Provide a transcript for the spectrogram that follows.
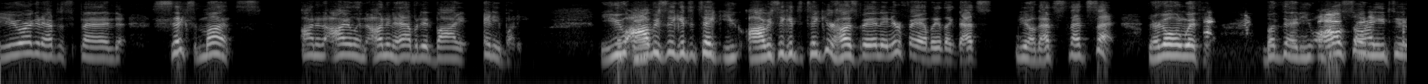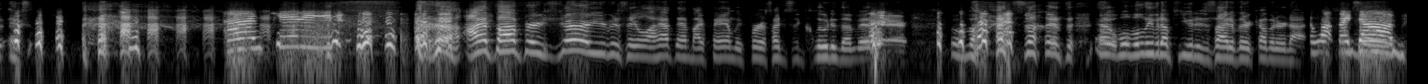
you are going to have to spend six months on an island uninhabited by anybody. You okay. obviously get to take you obviously get to take your husband and your family. Like that's you know that's that's set. They're going with you. But then you also need to. Ex- I'm kidding. I thought for sure you were going to say, well, I have to have my family first. I just included them in there. but, so, uh, we'll, we'll leave it up to you to decide if they're coming or not. I want my So- dogs.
